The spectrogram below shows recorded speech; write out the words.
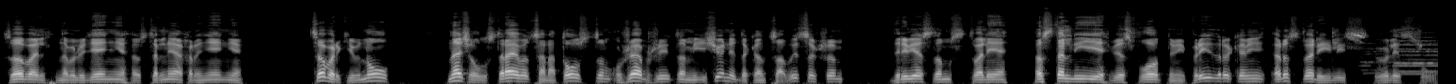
Соболь, наблюдение, остальные охранение. Соболь кивнул, начал устраиваться на толстом, уже обжитом, еще не до конца высохшем древесном стволе. Остальные бесплотными призраками растворились в лесу.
